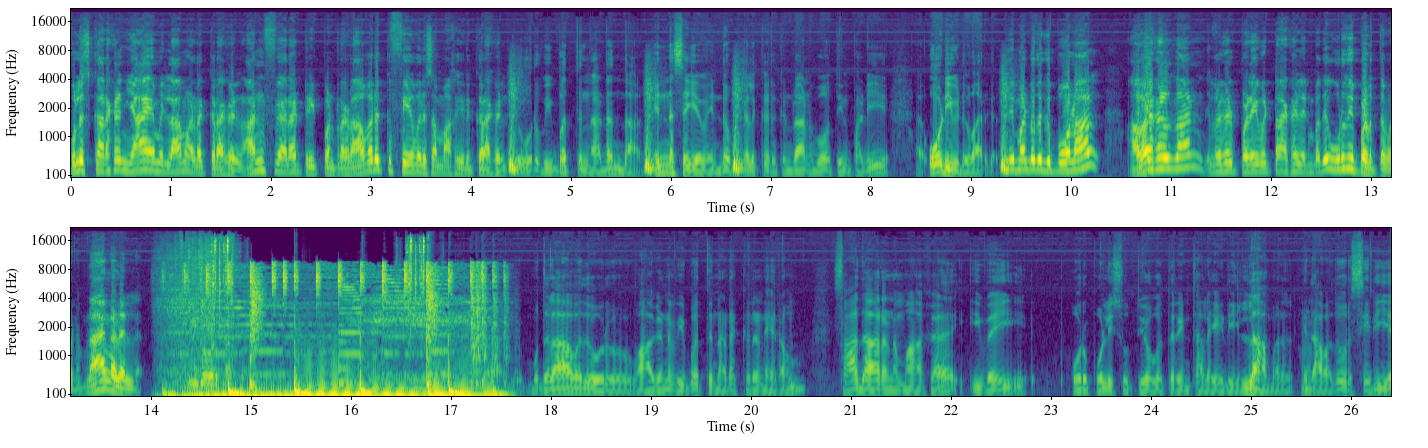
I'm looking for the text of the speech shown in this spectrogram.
போலீஸ்காரர்கள் நியாயம் இல்லாமல் நடக்கிறார்கள். அன்ஃபேராக ட்ரீட் பண்றார்கள். அவருக்கு ஃபேவரிசமாக இருக்கிறார்கள். ஒரு விபத்து நடந்தால் என்ன செய்ய வேண்டும்? எங்களுக்கு இருக்கின்ற அனுபவத்தின்படி ஓடி விடுவார்கள் நீதிமன்றத்துக்கு போனால் அவர்கள்தான் இவர்கள் பிழைவிட்டார்கள் என்பதை உறுதிப்படுத்த வேண்டும். நாங்கள் அல்ல. முதலாவது ஒரு வாகன விபத்து நடக்கிற நேரம் சாதாரணமாக இவை ஒரு போலீஸ் உத்தியோகத்தரின் தலையீடு இல்லாமல் ஏதாவது ஒரு சிறிய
